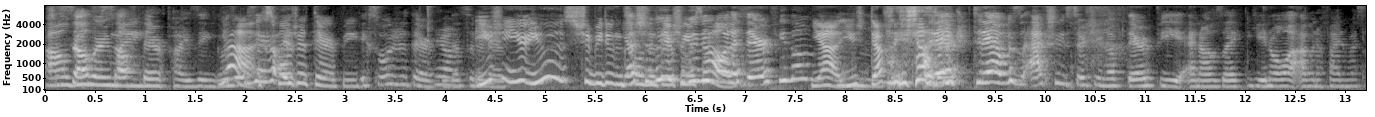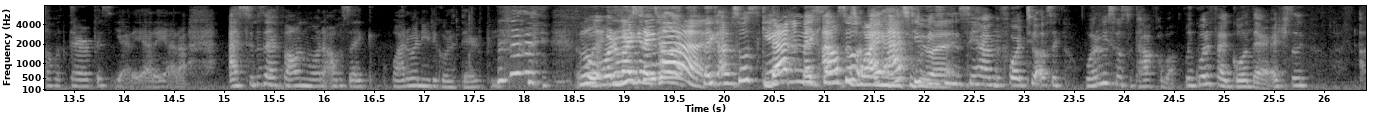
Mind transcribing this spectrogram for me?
I'll be self wearing self my therapizing. yeah exposure therapy. Exposure therapy. Yeah. That's what it You is. should you, you should be doing Yeah, exposure should we, therapy should we be yourself. going to therapy though? yeah, you should definitely should. Today, today I was actually searching up therapy and I was like, you know what, I'm gonna find myself a therapist, yada yada yada. As soon as I found one, I was like, why do I need to go to therapy? Well, what am you I gonna tell that. her? Like I'm so scared. That in like, itself so, is why I you need asked to you do because it. you see him before too. I was like, what are we supposed to talk about? Like, what if I go there? And she's like, uh,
